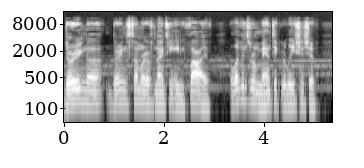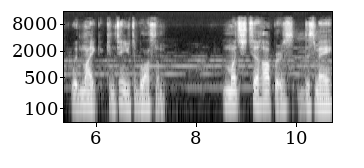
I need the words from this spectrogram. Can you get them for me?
During the during the summer of 1985, Eleven's romantic relationship with Mike continued to blossom much to Hopper's dismay,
